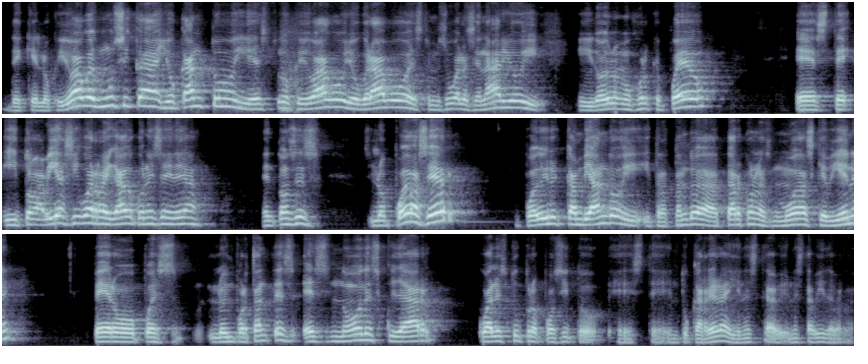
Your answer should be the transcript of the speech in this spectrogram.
de que lo que yo hago es música, yo canto y esto es lo que yo hago, yo grabo, esto me subo al escenario y, y doy lo mejor que puedo. Este, y todavía sigo arraigado con esa idea. Entonces, lo puedo hacer, puedo ir cambiando y, tratando de adaptar con las modas que vienen, pero pues lo importante es, es no descuidar cuál es tu propósito este, en tu carrera y en esta, en esta vida, ¿verdad?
